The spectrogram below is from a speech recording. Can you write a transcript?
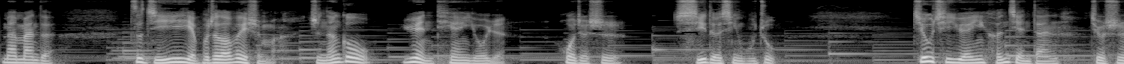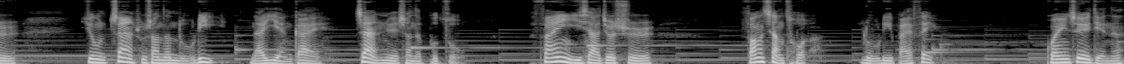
慢慢的，自己也不知道为什么，只能够怨天尤人，或者是习得性无助。究其原因很简单，就是用战术上的努力来掩盖战略上的不足。翻译一下就是方向错了，努力白费。关于这一点呢，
